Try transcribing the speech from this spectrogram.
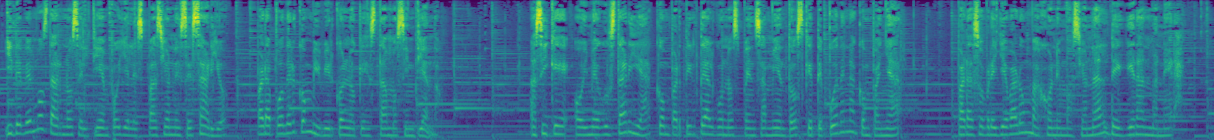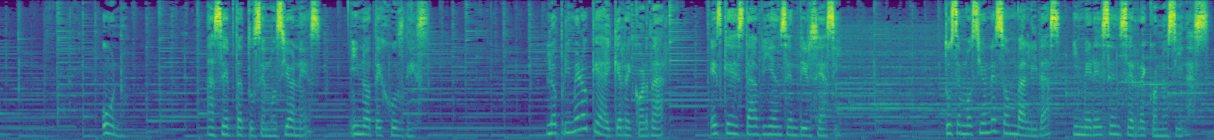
y debemos darnos el tiempo y el espacio necesario para poder convivir con lo que estamos sintiendo. Así que hoy me gustaría compartirte algunos pensamientos que te pueden acompañar para sobrellevar un bajón emocional de gran manera. 1. Acepta tus emociones y no te juzgues. Lo primero que hay que recordar es que está bien sentirse así. Tus emociones son válidas y merecen ser reconocidas.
